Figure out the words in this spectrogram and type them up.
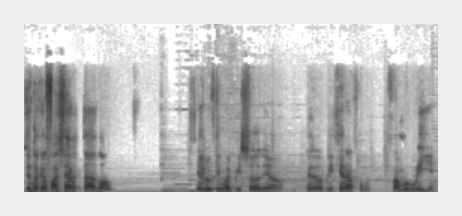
Siento que fue acertado el último episodio que lo dijera Famuyiwa.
